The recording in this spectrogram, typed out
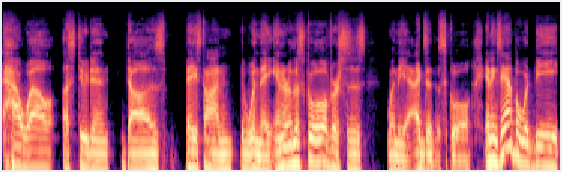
how well a student does based on when they enter the school versus when they exit the school. An example would be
